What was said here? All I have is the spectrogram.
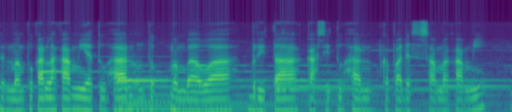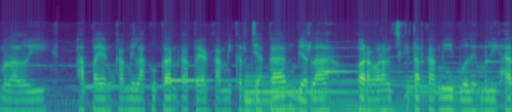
Dan mampukanlah kami ya Tuhan untuk membawa berita kasih Tuhan kepada sesama kami melalui apa yang kami lakukan, apa yang kami kerjakan, biarlah orang-orang sekitar kami boleh melihat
